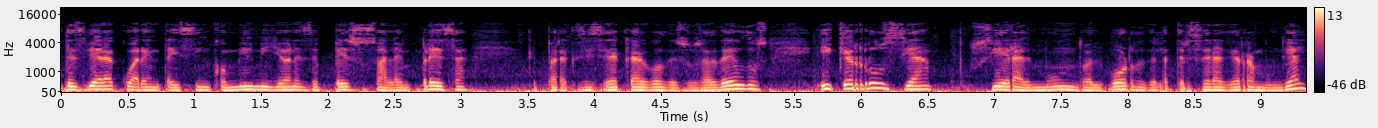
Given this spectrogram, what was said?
desviara 45 mil millones de pesos a la empresa que para que se hiciera cargo de sus adeudos y que Rusia pusiera al mundo al borde de la tercera guerra mundial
